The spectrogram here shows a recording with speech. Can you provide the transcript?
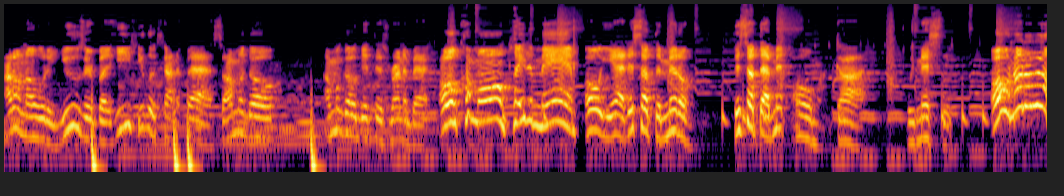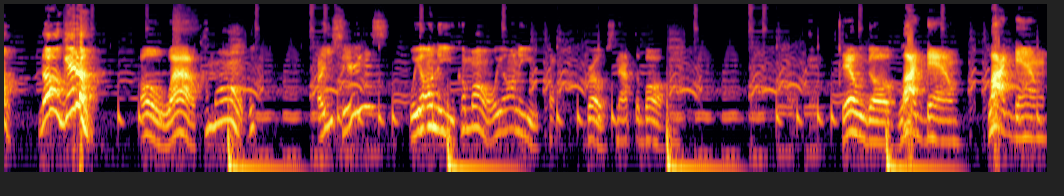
I don't know who the user, but he he looks kind of fast. So I'm gonna go. I'm gonna go get this running back. Oh come on, play the man. Oh yeah, this up the middle. This up that mid. Oh my god, we missed it. Oh no no no no, get him. Oh wow, come on. Are you serious? We on you. Come on, we on you. Come, bro, snap the ball. There we go. Lockdown. Lockdown.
